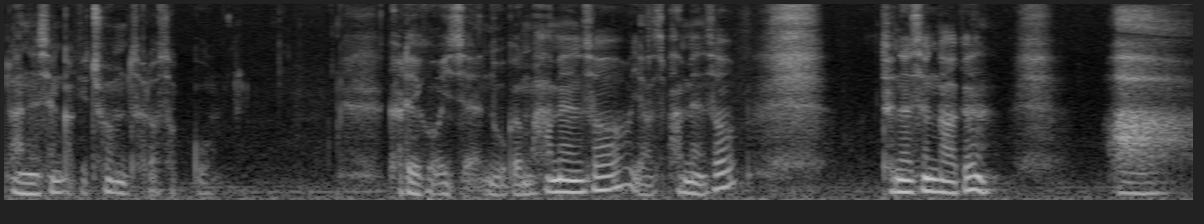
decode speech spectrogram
라는 생각이 좀 들었었고 그리고 이제 녹음하면서 연습하면서 드는 생각은 아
